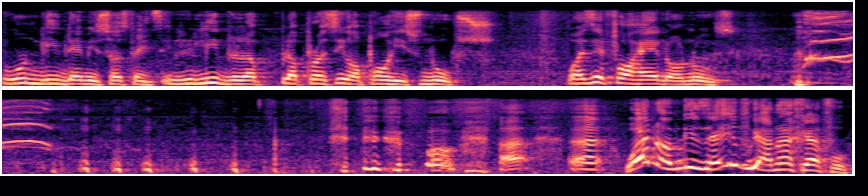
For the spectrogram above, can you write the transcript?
won't leave them in suspense. He relieved the leprosy upon his nose. Was it forehead or nose? Oh, uh, uh, one of these uh, if we are not careful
